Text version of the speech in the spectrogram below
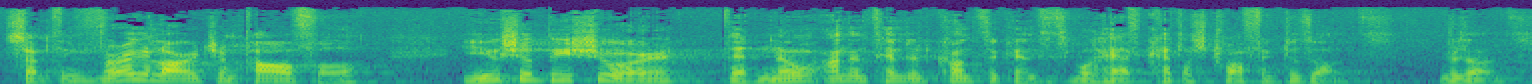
something very large and powerful, you should be sure that no unintended consequences will have catastrophic results. results.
